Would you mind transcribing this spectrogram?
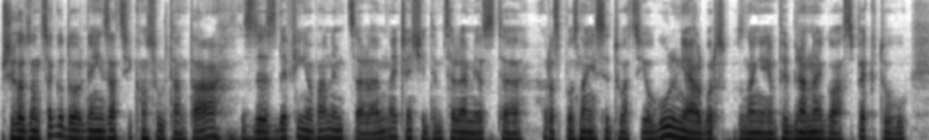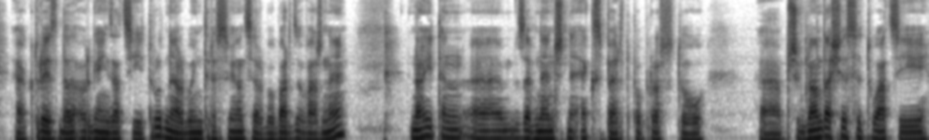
przychodzącego do organizacji konsultanta ze zdefiniowanym celem. Najczęściej tym celem jest e, rozpoznanie sytuacji ogólnie albo rozpoznanie wybranego aspektu, który jest dla organizacji trudny albo interesujący, albo bardzo ważny. No i ten zewnętrzny ekspert po prostu przygląda się sytuacji,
